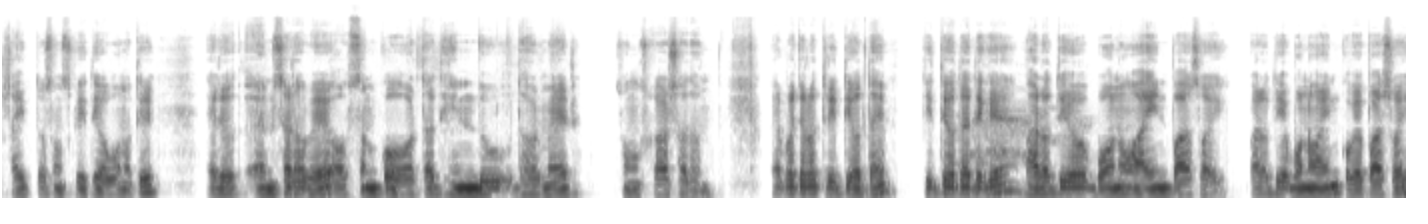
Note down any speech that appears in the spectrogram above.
সাহিত্য, সংস্কৃতি, অবনতি, এর অ্যান্সার হবে অপশান ক, অর্থাৎ হিন্দু ধর্মের সংস্কার সাধন। এরপর চলো তৃতীয় অধ্যায়। তৃতীয় অধ্যায় থেকে ভারতীয় বন আইন পাস হয়। ভারতীয় বন আইন কবে পাস হয়?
